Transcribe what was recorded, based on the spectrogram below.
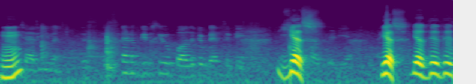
Hmm? which are even. This, this kind of gives you positive density Yes, yes, yes. This, this,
